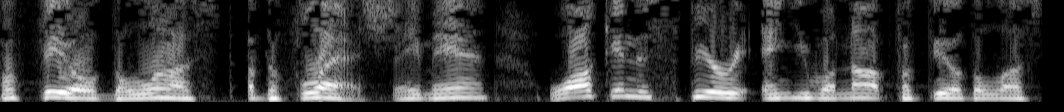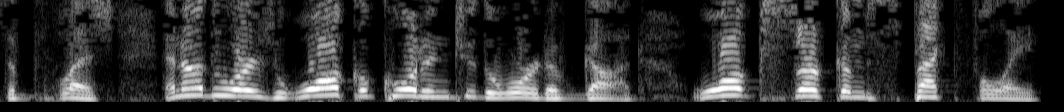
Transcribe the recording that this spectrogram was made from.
fulfill the lust of the flesh. Amen. Walk in the spirit and you will not fulfill the lust of the flesh. In other words, walk according to the word of God. Walk circumspectfully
